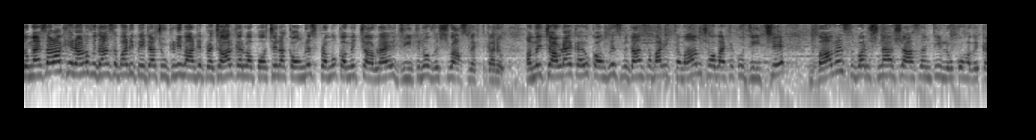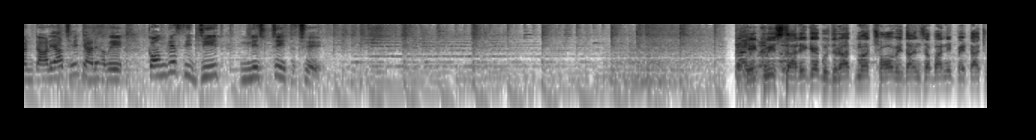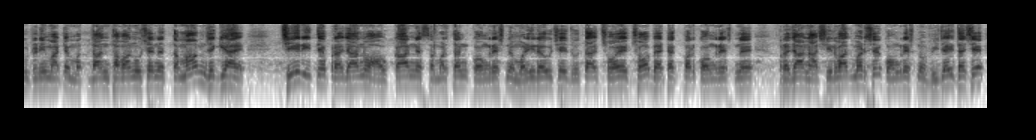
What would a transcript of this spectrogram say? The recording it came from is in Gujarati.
તો મહેસાણા ખેરાલુ વિધાનસભાની પેટા ચૂંટણી માટે પ્રચાર કરવા પહોંચેલા કોંગ્રેસ પ્રમુખ અમિત ચાવડાએ જીતનો વિશ્વાસ વ્યક્ત કર્યો. અમિત ચાવડાએ કહ્યું, કોંગ્રેસ વિધાનસભાની તમામ છ બેઠકો જીતશે. બાવીસ વર્ષના શાસનથી લોકો હવે કંટાળ્યા છે, ત્યારે હવે કોંગ્રેસની જીત નિશ્ચિત છે. એકવીસ તારીખે ગુજરાતમાં છ વિધાનસભાની પેટા ચૂંટણી માટે મતદાન થવાનું છે અને તમામ જગ્યાએ જે રીતે પ્રજાનો આવકાર ને સમર્થન કોંગ્રેસને મળી રહ્યું છે, જોતા છ એ છ બેઠક પર કોંગ્રેસને પ્રજાના આશીર્વાદ મળશે, કોંગ્રેસનો વિજય થશે.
